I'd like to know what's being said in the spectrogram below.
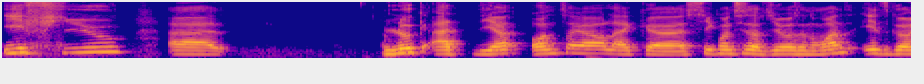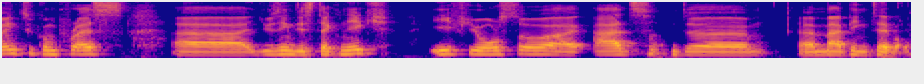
if you uh, look at the entire like uh, sequences of zeros and ones, it's going to compress uh, using this technique if you also uh, add the uh, mapping table.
